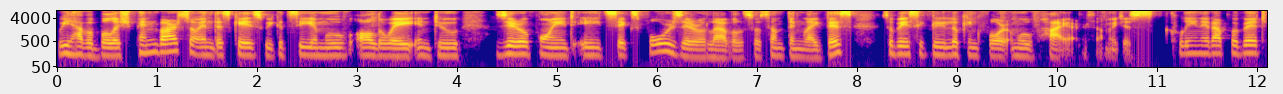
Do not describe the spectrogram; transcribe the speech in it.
We have a bullish pin bar. So in this case, we could see a move all the way into 0.8640 level. So something like this. So basically looking for a move higher. So let me just clean it up a bit.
